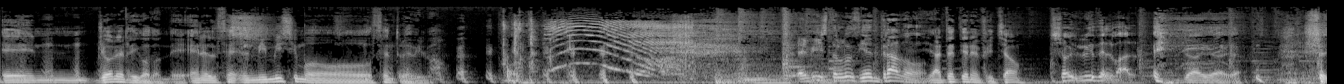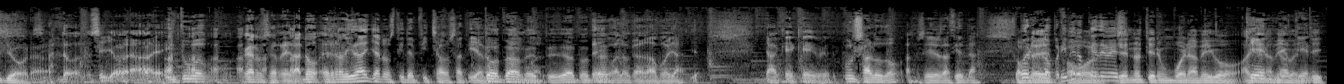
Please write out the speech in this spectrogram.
En, yo les digo dónde, en el, el mismísimo centro de Bilbao. He visto luz y he entrado. Ya te tienen fichado. Soy Luis del Val. Ya, ya, ya. Señora. No, no, señora. Y tú, Carlos Herrera. No, en realidad ya nos tienen fichados a ti. a mí. Totalmente, ya total. Da igual lo que hagamos ya. Ya, Ya que, que un saludo a los señores de Hacienda. Hombre, bueno, lo primero favor, que debes... ¿Quién no tiene un buen amigo? Hay ¿Quién un no amigo en tiene? ti.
